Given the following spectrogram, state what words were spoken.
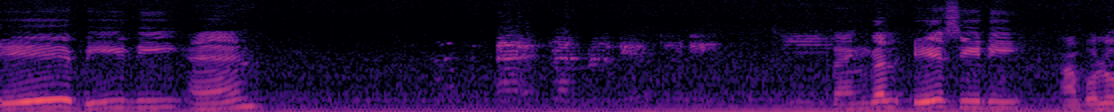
A B D and triangle A C D हाँ बोलो।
